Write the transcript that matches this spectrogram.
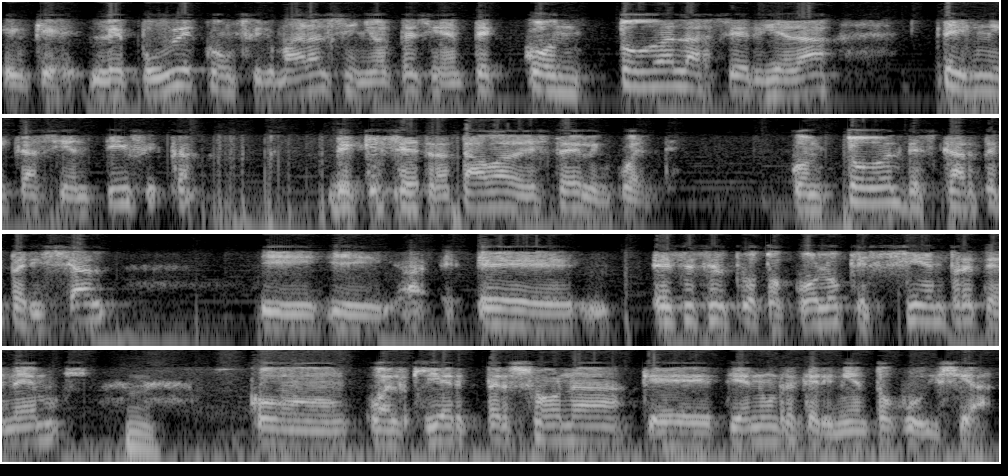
en que le pude confirmar al señor presidente con toda la seriedad técnica científica de que se trataba de este delincuente, con todo el descarte pericial y, eh, ese es el protocolo que siempre tenemos. Mm con cualquier persona que tiene un requerimiento judicial.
